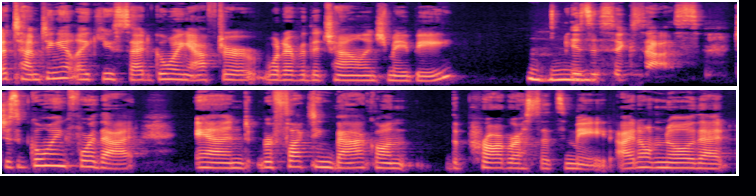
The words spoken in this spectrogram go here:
attempting it, like you said, going after whatever the challenge may be, mm-hmm. is a success. Just going for that and reflecting back on the progress that's made. I don't know that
